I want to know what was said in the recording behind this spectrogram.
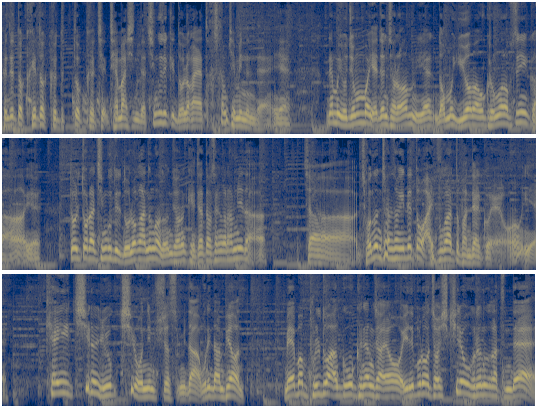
근데 또 그게 또 그 또그제 맛인데 친구들끼리 놀러 가야 참 재밌는데. 예. 근데 뭐 요즘은 뭐 예전처럼 예, 너무 위험하고 그런 건 없으니까 예, 똘똘한 친구들이 놀러 가는 거는 저는 괜찮다고 생각을 합니다. 자, 저는 찬성인데 또 와이프가 또 반대할 거예요. 예. K7675님 주셨습니다. 우리 남편 매번 불도 안 끄고 그냥 자요. 일부러 저 시키려고 그러는 것 같은데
